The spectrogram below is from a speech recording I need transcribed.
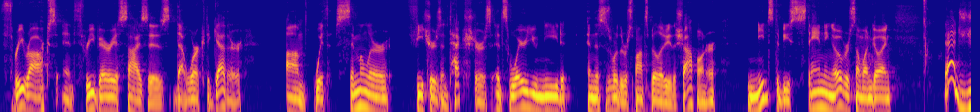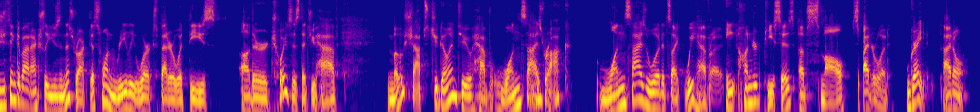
three rocks and three various sizes that work together um, with similar features and textures, it's where you need and this is where the responsibility of the shop owner needs to be standing over someone going, Yeah, did you think about actually using this rock? This one really works better with these other choices that you have. Most shops that you go into have one size rock, one size wood. It's like we have right. 800 pieces of small spider wood. Great. I don't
